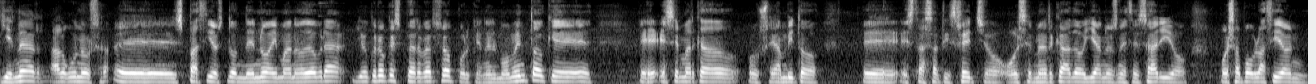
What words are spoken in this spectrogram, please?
llenar algunos eh, espacios donde no hay mano de obra, yo creo que es perverso porque en el momento que eh, ese mercado o ese ámbito eh, está satisfecho o ese mercado ya no es necesario o esa población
